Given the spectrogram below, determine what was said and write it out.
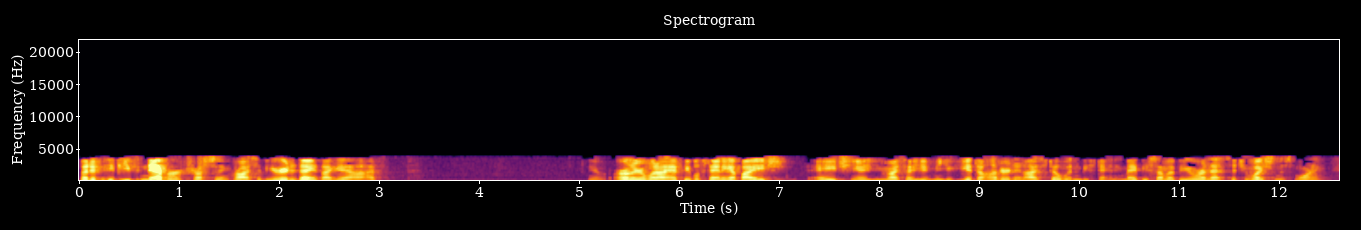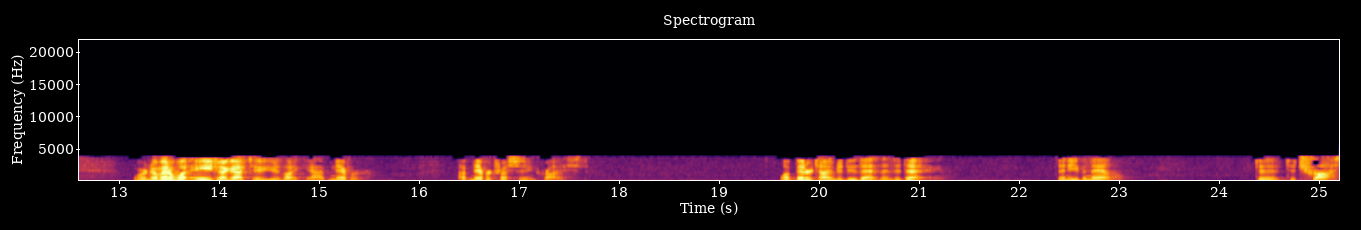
but if, if you've never trusted in Christ, if you're here today and think, yeah, I've, you know, earlier when I had people standing up by age, age, you know, you might say you, you could get to 100 and I still wouldn't be standing. Maybe some of you are in that situation this morning, where no matter what age I got to, you're like, I've never, I've never trusted in Christ. What better time to do that than today? Than even now. To, to trust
